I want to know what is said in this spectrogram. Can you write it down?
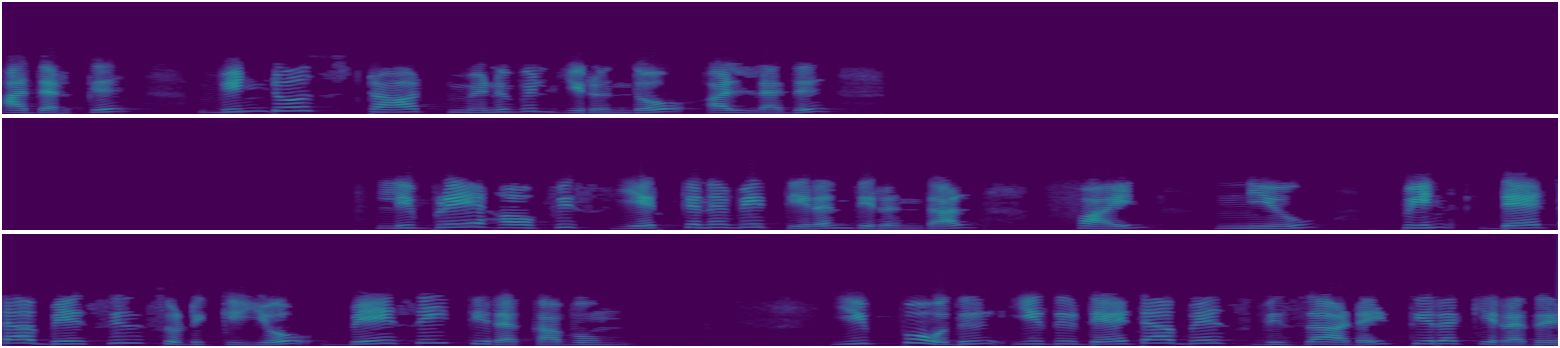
அதற்கு விண்டோஸ் ஸ்டார்ட் மேனு இருந்தோ அல்லது LibreOffice ஏற்கனவே திறந்திருந்தால் பைல் நியூ பின் டேட்டாபேஸ் ல் சொடுக்கியோ பேஸ் ஐ திறக்கவும். இப்போது இது டேட்டாபேஸ் விசார்ட் ஐ திறக்கிறது.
